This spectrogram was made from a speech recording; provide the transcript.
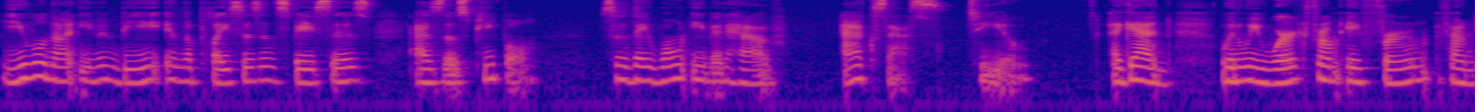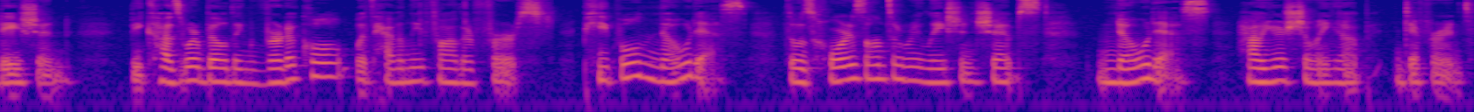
you will not even be in the places and spaces as those people. So they won't even have access to you. Again, when we work from a firm foundation, because we're building vertical with Heavenly Father first, people notice those horizontal relationships, notice how you're showing up different,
